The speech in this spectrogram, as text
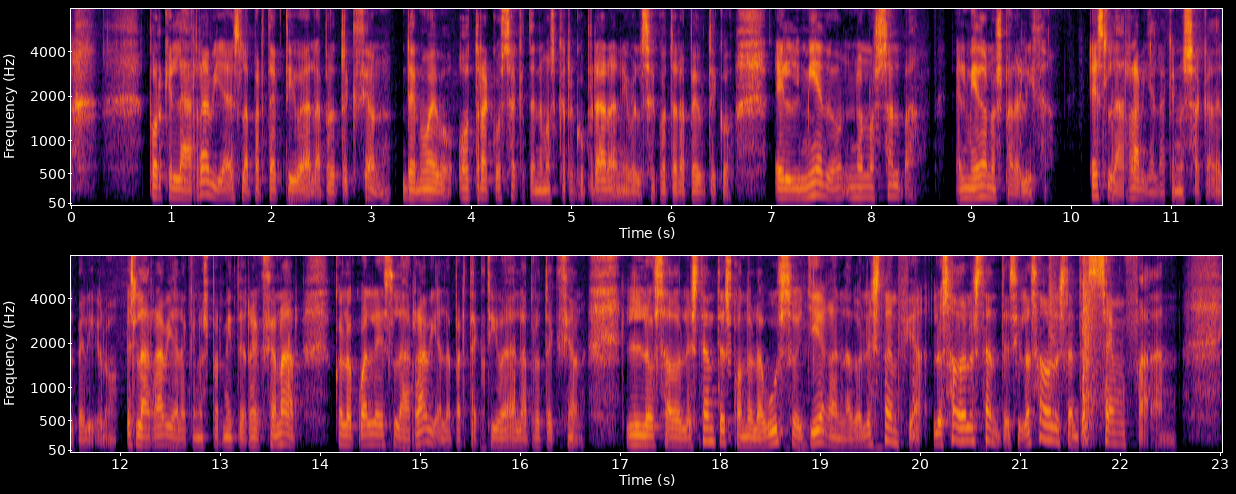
porque la rabia es la parte activa de la protección. De nuevo, otra cosa que tenemos que recuperar a nivel psicoterapéutico. El miedo no nos salva, el miedo nos paraliza. Es la rabia la que nos saca del peligro, es la rabia la que nos permite reaccionar, con lo cual es la rabia la parte activa de la protección. Los adolescentes, cuando el abuso llega en la adolescencia, los adolescentes y las adolescentes se enfadan.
